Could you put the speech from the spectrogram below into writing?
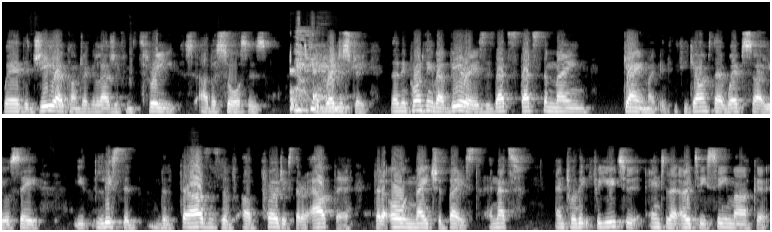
Where the geo contract allows you from three other sources of registry. Now, the important thing about Verra is, is that's that's the main game. Like if you go onto that website, you'll see you listed the thousands of, of projects that are out there that are all nature based, and that's and for the, for you to enter that OTC market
